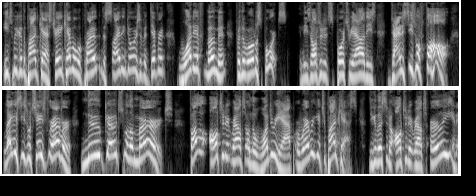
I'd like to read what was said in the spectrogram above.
Each week on the podcast, Trey and Kevin will pry open the sliding doors of a different what if moment from the world of sports. In these alternate sports realities, dynasties will fall, legacies will change forever, new goats will emerge. Follow alternate routes on the Wondery app or wherever you get your podcasts. You can listen to alternate routes early and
